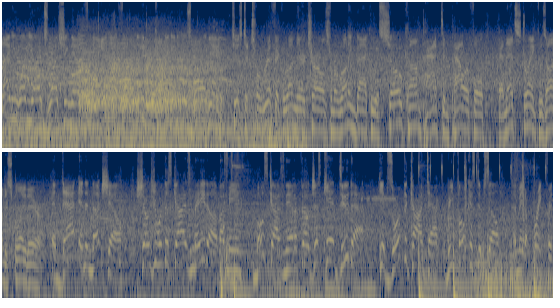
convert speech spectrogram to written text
91 yards rushing now for the NFL leader coming into this ball. Just a terrific run there, Charles, from a running back who is so compact and powerful, and that strength was on display there. And that, in a nutshell, shows you what this guy is made of. I mean, most guys in the NFL just can't do that. He absorbed the contact, refocused himself, and made a break for the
